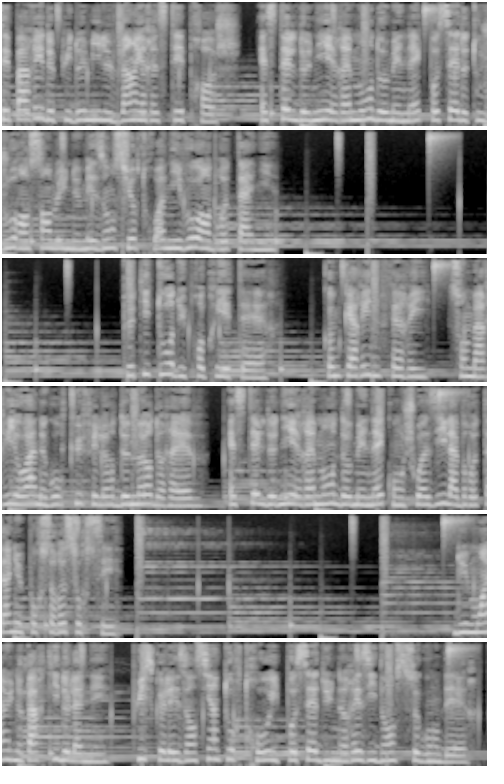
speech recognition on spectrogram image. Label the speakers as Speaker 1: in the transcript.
Speaker 1: Séparés depuis 2020 et restés proches, Estelle Denis et Raymond Domenech possèdent toujours ensemble une maison sur trois niveaux en Bretagne. Petit tour du propriétaire. Comme Karine Ferry, son mari Johan Gourcuff et leur demeure de rêve, Estelle Denis et Raymond Domenech ont choisi la Bretagne pour se ressourcer. Du moins une partie de l'année, puisque les anciens Tourtereaux y possèdent une résidence secondaire.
